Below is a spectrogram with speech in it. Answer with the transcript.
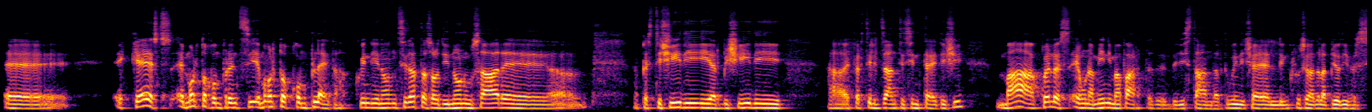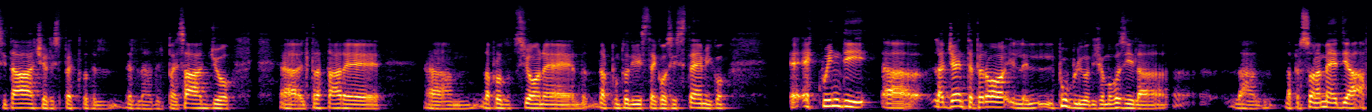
eh, e che è, è molto comprensi- è molto completa. Quindi non si tratta solo di non usare uh, pesticidi, erbicidi uh, e fertilizzanti sintetici, ma quello è, una minima parte de- degli standard. Quindi c'è l'inclusione della biodiversità, c'è il rispetto del, del, del paesaggio, uh, il trattare um, la produzione d- dal punto di vista ecosistemico. E, e quindi la gente, però, il, il pubblico, diciamo così, la, la, la persona media ha,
